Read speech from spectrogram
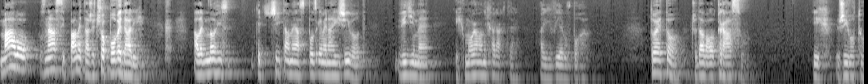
málo z nás si pamätá, že čo povedali, ale mnohí, keď čítame a pozrieme na ich život, vidíme ich morálny charakter a ich vieru v Boha. To je to, čo dávalo krásu ich životu.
